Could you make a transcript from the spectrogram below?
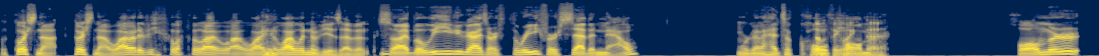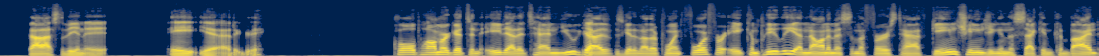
Of course not. Of course not. Why would it be? Why? Why? Why? Why, why wouldn't it be a seven? So I believe you guys are three for seven now. We're gonna head to Cole Something Palmer. that. Palmer. That has to be an eight. Eight. Yeah, I'd agree. Cole Palmer gets an 8 out of 10. You Yeah. guys get another point. 4 for 8. Completely anonymous in the first half. Game changing in the second. Combined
